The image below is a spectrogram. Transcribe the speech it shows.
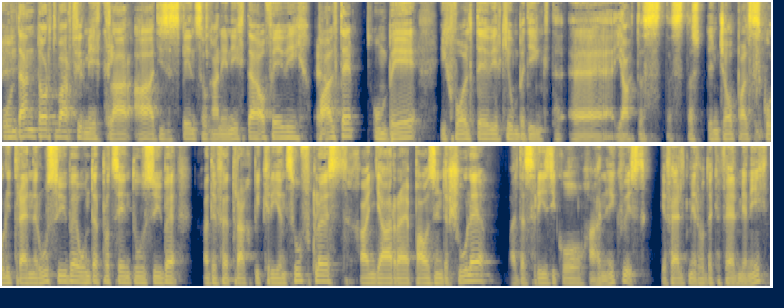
Und dann dort war für mich klar, A, dieses Benzo kann ich nicht auf ewig behalten. Ja. Und B, ich wollte wirklich unbedingt äh, ja, das, das, das, den Job als Goalie-Trainer ausüben, 100% ausüben. Ich habe den Vertrag bei Kriens aufgelöst, habe ein Jahr äh, Pause in der Schule, weil das Risiko habe ich nicht gewusst gefällt mir oder gefällt mir nicht.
